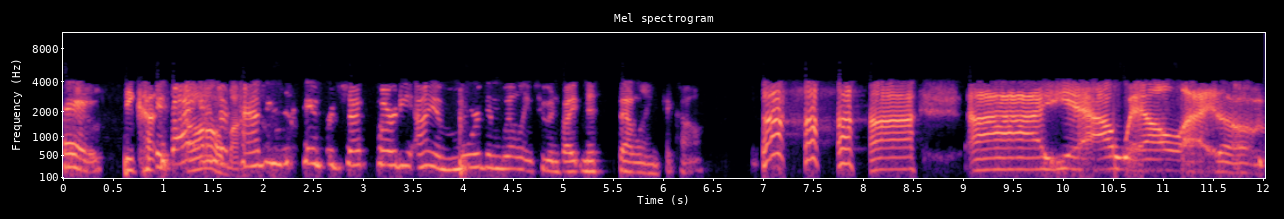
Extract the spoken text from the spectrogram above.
Hey, because if I oh end up my, having this pampered chef party, I am more than willing to invite Miss Spelling to come. uh, yeah, well, I don't.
